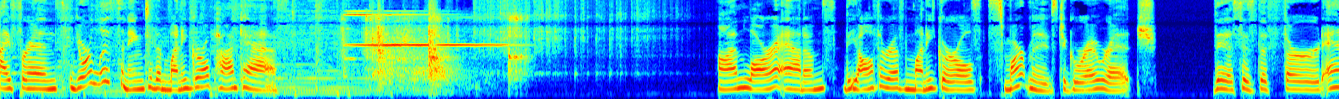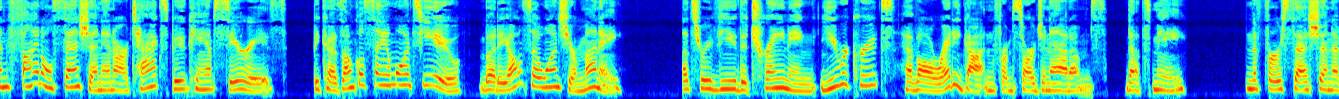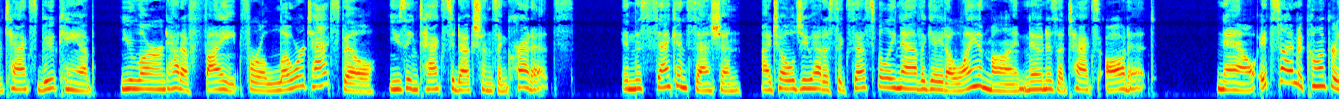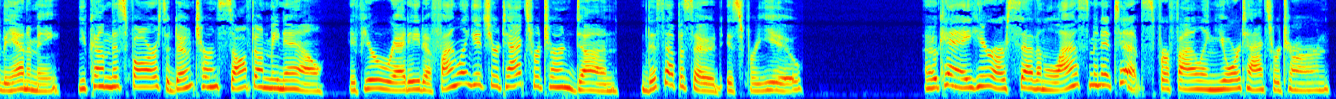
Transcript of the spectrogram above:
Hi, friends. You're listening to the Money Girl Podcast. I'm Laura Adams, the author of Money Girls Smart Moves to Grow Rich. This is the third and final session in our Tax Boot Camp series because Uncle Sam wants you, but he also wants your money. Let's review the training you recruits have already gotten from Sergeant Adams. That's me. In the first session of Tax Boot Camp, you learned how to fight for a lower tax bill using tax deductions and credits. In the second session, I told you how to successfully navigate a landmine known as a tax audit. Now, it's time to conquer the enemy. You come this far, so don't turn soft on me now. If you're ready to finally get your tax return done, this episode is for you. Okay, here are seven last minute tips for filing your tax return.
